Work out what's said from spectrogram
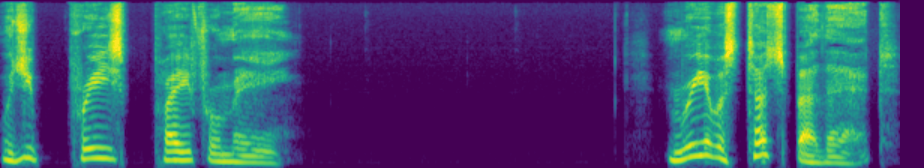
Would you please pray for me? Maria was touched by that.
